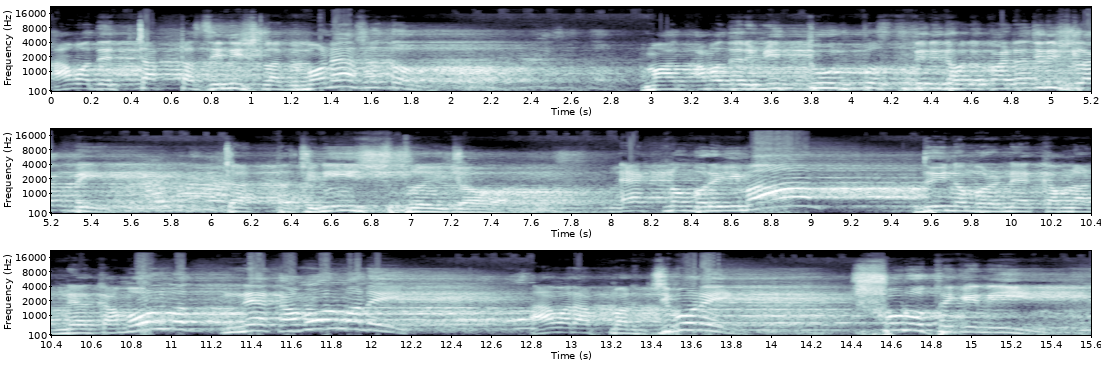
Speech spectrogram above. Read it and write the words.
আমাদের চারটা জিনিস লাগবে। মনে আছে তো? আমা- আমাদের মৃত্যুর প্রস্তুতি নিতে হলে কয়টা জিনিস লাগবে? চারটা জিনিস প্রয়োজন। এক নম্বরে ইমান দুই নম্বরে ন্যাকামলা ন্যাকামল ন্যাকামল মানে আমার, আপনার জীবনে শুরু থেকে নিয়ে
